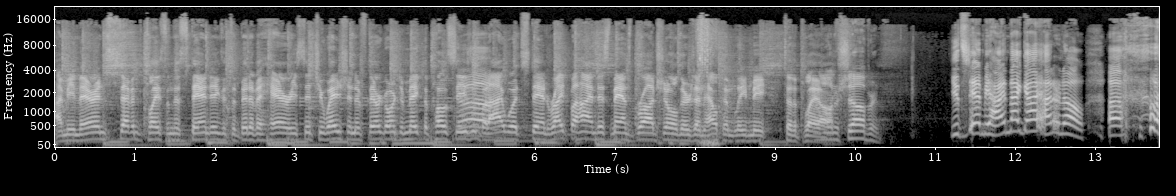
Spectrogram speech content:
I mean, they're in seventh place in the standings. It's a bit of a hairy situation if they're going to make the postseason, but ah. I would stand right behind this man's broad shoulders and help him lead me to the On playoffs. to Shelburne. You'd stand behind that guy? I don't know. Uh,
